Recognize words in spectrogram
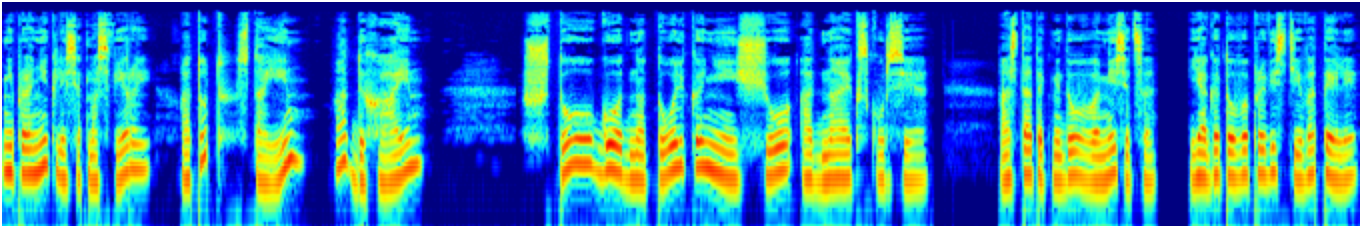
не прониклись атмосферой, а тут стоим, отдыхаем. Что угодно, только не еще одна экскурсия. Остаток медового месяца я готова провести в отеле.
